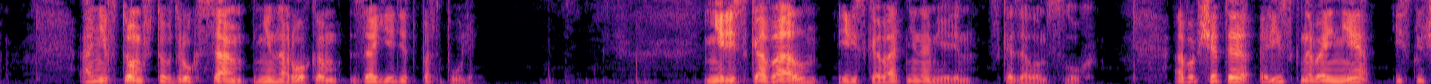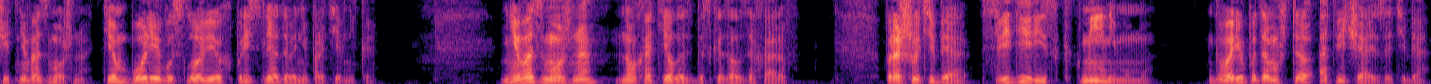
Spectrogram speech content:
а не в том, что вдруг сам ненароком заедет под пули. Не рисковал и рисковать не намерен, сказал он вслух. А вообще-то риск на войне исключить невозможно, тем более в условиях преследования противника. Невозможно, но хотелось бы, сказал Захаров. Прошу тебя, сведи риск к минимуму. Говорю, потому что отвечаю за тебя.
